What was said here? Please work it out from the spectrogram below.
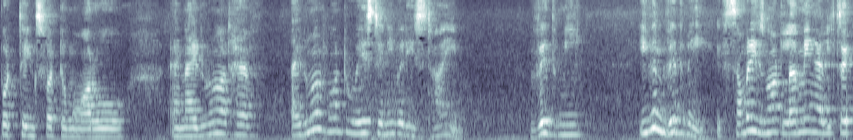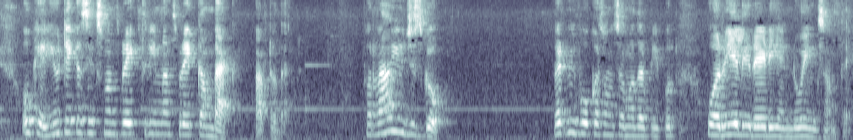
put things for tomorrow. And I do not have, I do not want to waste anybody's time with me. Even with me. If somebody is not learning, I will say, okay, you take a six month break, three months break, come back after that. For now, you just go. Let me focus on some other people who are really ready and doing something.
